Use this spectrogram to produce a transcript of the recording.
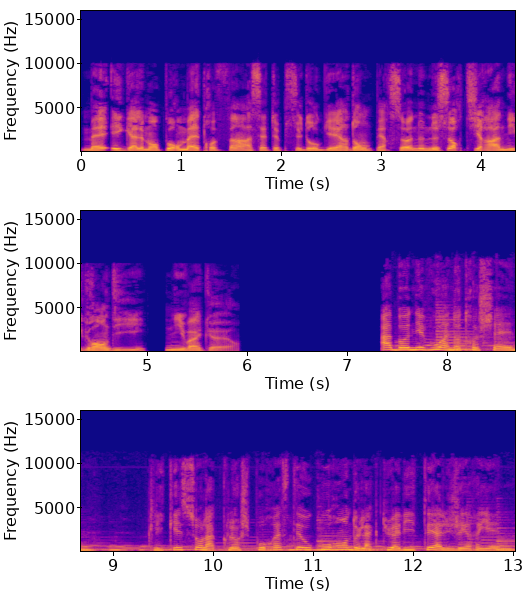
mais également pour mettre fin à cette pseudo-guerre dont personne ne sortira ni grandi, ni vainqueur. Abonnez-vous à notre chaîne. Cliquez sur la cloche pour rester au courant de l'actualité algérienne.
